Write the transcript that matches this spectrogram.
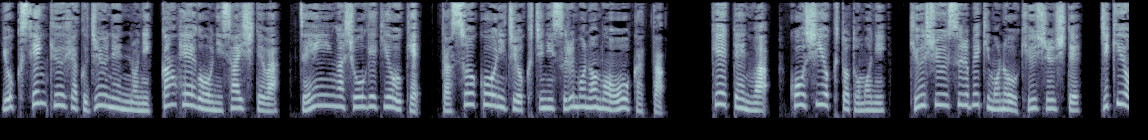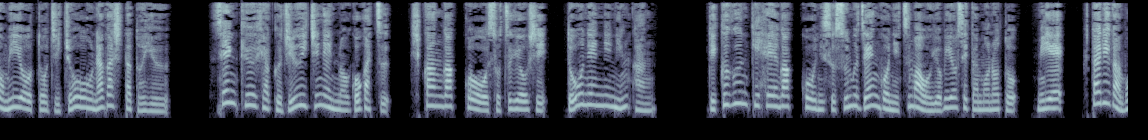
翌1910年の日韓併合に際しては、全員が衝撃を受け、脱走抗日を口にする者も多かった。経天は講師欲とともに、吸収するべきものを吸収して、時期を見ようと自重を促したという。1911年の5月、士官学校を卒業し、同年に任官。陸軍騎兵学校に進む前後に妻を呼び寄せたものと、見え、二人が設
